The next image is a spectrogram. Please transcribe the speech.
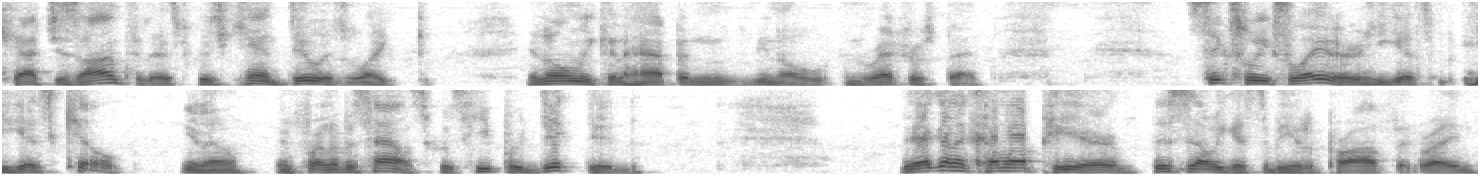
catches on to this because you can't do it like it only can happen, you know, in retrospect. Six weeks later, he gets he gets killed, you know, in front of his house because he predicted they're going to come up here. This is how he gets to be the prophet, right?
